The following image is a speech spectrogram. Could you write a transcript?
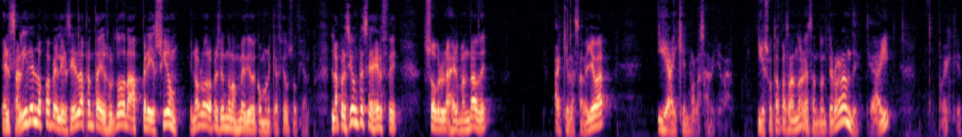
El salir en los papeles, el salir en las pantallas, sobre todo la presión, y no hablo de la presión de los medios de comunicación social, la presión que se ejerce sobre las hermandades, hay quien la sabe llevar y hay quien no la sabe llevar. Y eso está pasando en el Santo Entierro Grande, que hay, pues que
